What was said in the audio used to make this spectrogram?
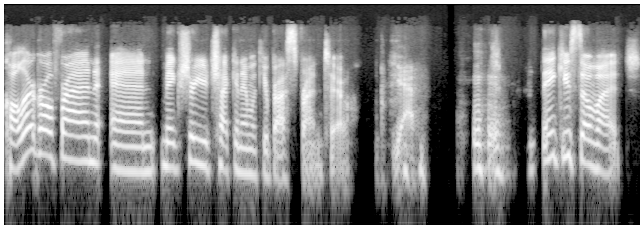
call our girlfriend and make sure you're checking in with your best friend too. Yeah. thank you so much.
